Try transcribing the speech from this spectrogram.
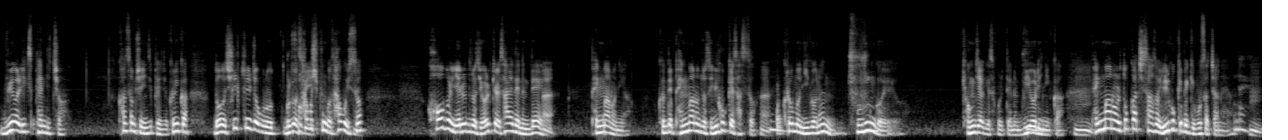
real expenditure. consumption expenditure. 그러니까 너 실질적으로 물건 소비. 사고 싶은 거 사고 있어? 컵을 예를 들어서 10개를 사야 되는데 네. 100만 원이야. 근데 100만 원 줘서 7개 샀어. 네. 음. 그러면 이거는 줄은 거예요. 경제학에서 볼 때는 real이니까. 음. 100만 원을 똑같이 사서 7개밖에 못 샀잖아요. 네. 음.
